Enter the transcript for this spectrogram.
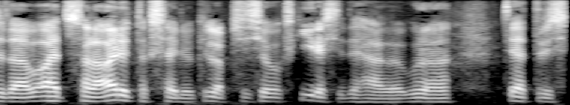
seda vahetusala harjutaks, on ju, küllap siis jõuaks kiiresti teha, aga kuna teatris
